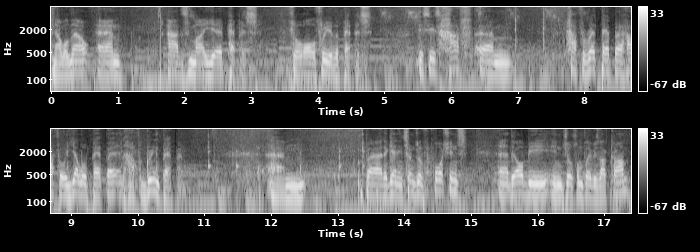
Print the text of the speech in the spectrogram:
And I will now um, add my uh, peppers. So all three of the peppers. This is half um, half a red pepper, half a yellow pepper, and half a green pepper. Um, but again, in terms of portions, uh, they'll all be in joeshomeflavours.com.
